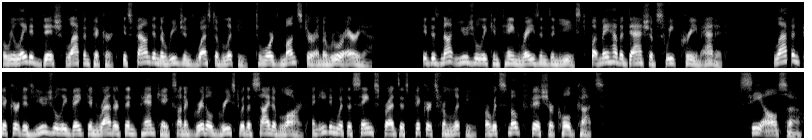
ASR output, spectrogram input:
A related dish, Lappenpickert, is found in the regions west of Lippe, towards Münster and the Ruhr area. It does not usually contain raisins and yeast, but may have a dash of sweet cream added. Lappenpickert is usually baked in rather thin pancakes on a griddle greased with a side of lard, and eaten with the same spreads as pickerts from Lippe, or with smoked fish or cold cuts. See also.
